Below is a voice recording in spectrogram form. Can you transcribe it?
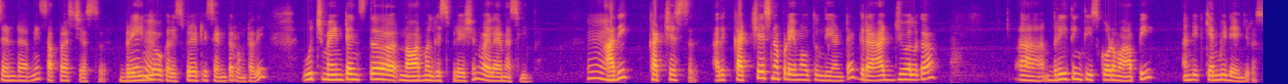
సెంటర్ని సప్రెస్ చేస్తుంది. బ్రెయిన్లో ఒక రెస్పిరేటరీ సెంటర్ ఉంటుంది which maintains the normal respiration while I'm asleep. అది కట్ చేస్తుంది. అది కట్ చేసినప్పుడు ఏమవుతుంది అంటే గ్రాడ్యువల్గా బ్రీతింగ్ తీసుకోవడం ఆపి and it can be dangerous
